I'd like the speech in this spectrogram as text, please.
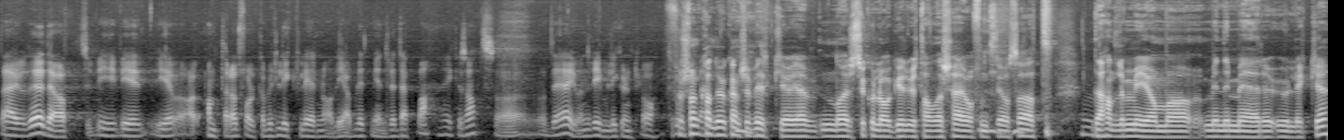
Det er jo det, det at vi, vi, vi, antar at folk har blitt lykkeligere nå de har blitt mindre deppa. ikke sant? Så, og Det er jo en rimelig grunn til å tro For Sånn kan det jo kanskje virke når psykologer uttaler seg offentlig også, at det handler mye om å minimere ulykke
